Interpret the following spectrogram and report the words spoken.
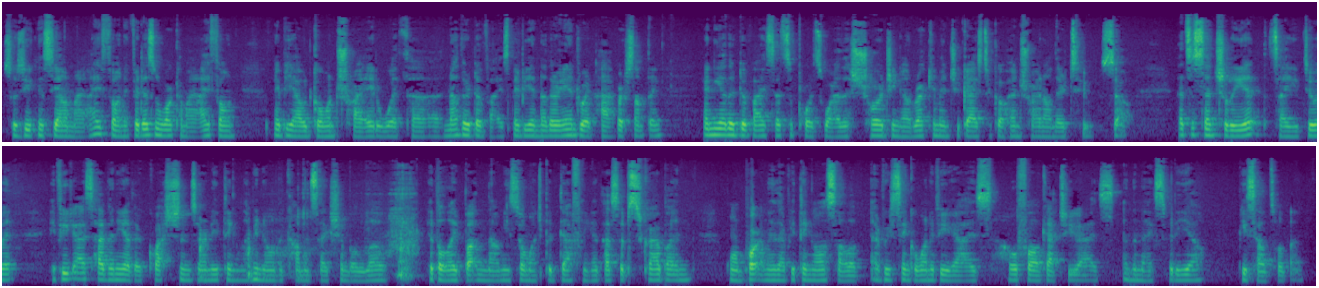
So as you can see on my iPhone, if it doesn't work on my iPhone, maybe I would go and try it with uh, another device, maybe another Android app or something. Any other device that supports wireless charging, I'd recommend you guys to go ahead and try it on there too. So that's essentially it. That's how you do it. If you guys have any other questions or anything, let me know in the comment section below. Hit the like button, that mean so much, but definitely hit that subscribe button. More importantly than everything else, I love every single one of you guys. Hopefully I'll catch you guys in the next video. Peace out till then.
